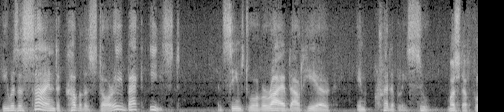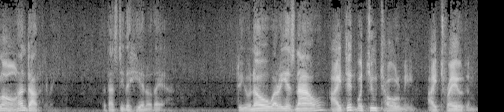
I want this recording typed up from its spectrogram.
He was assigned to cover the story back east and seems to have arrived out here incredibly soon. Must have flown. Undoubtedly. But that's neither here nor there. Do you know where he is now? I did what you told me. I trailed him.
